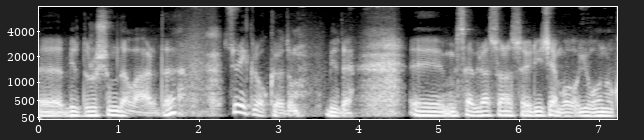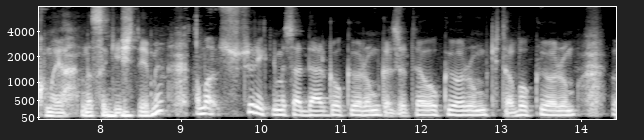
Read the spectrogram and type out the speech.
e, bir duruşum da vardı. Sürekli okuyordum bir de. Ee, mesela biraz sonra söyleyeceğim o yoğun okumaya nasıl geçtiğimi. Ama sürekli mesela dergi okuyorum, gazete okuyorum, kitap okuyorum. Ee,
